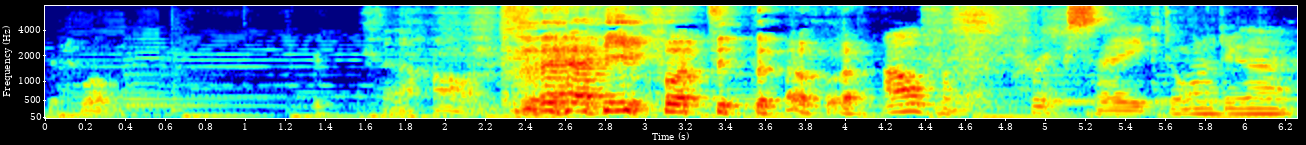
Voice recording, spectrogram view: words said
Which one? Then a Harlem. you pointed that one. Oh, for frick's sake, do I want to do that?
